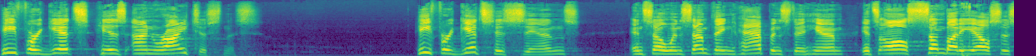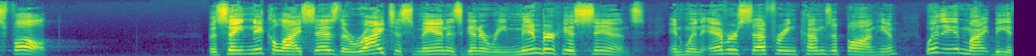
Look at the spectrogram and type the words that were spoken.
He forgets his unrighteousness. He forgets his sins, and so when something happens to him, it's all somebody else's fault. But St. Nikolai says the righteous man is going to remember his sins, and whenever suffering comes upon him, whether it might be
